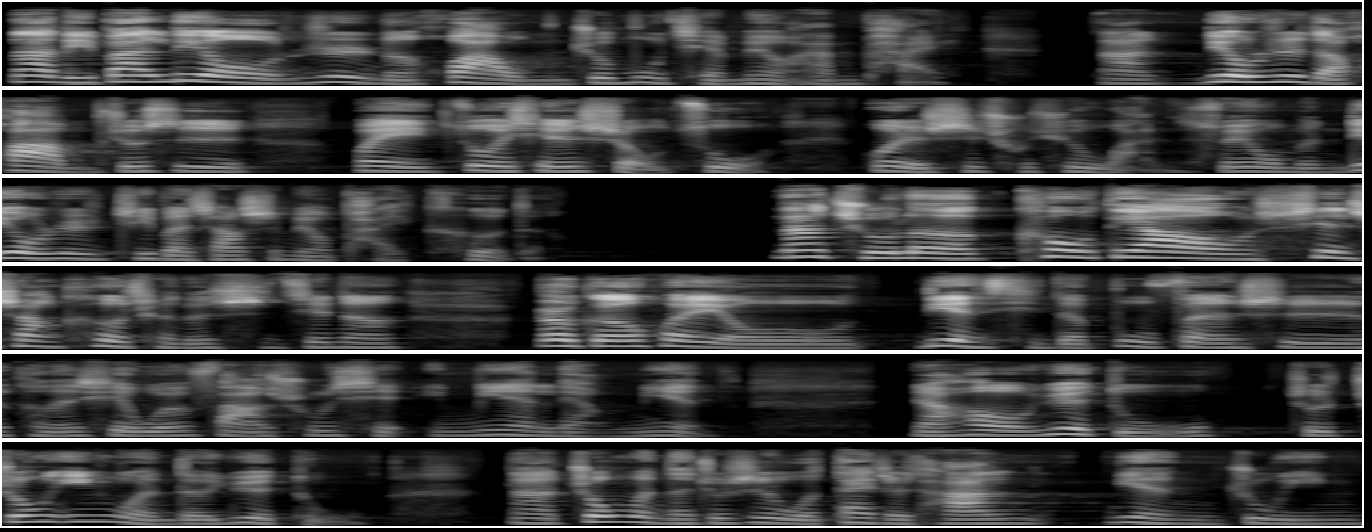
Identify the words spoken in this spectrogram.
那礼拜六日的话，我们就目前没有安排。那六日的话，我们就是。会做一些手作，或者是出去玩，所以我们六日基本上是没有排课的。那除了扣掉线上课程的时间呢，二哥会有练习的部分是可能写文法书写一面两面，然后阅读就中英文的阅读。那中文呢，就是我带着他念注音，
